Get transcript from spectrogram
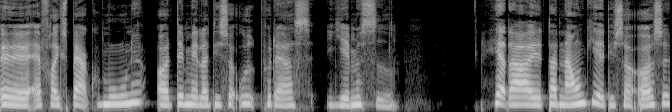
øh, af Frederiksberg Kommune, og det melder de så ud på deres hjemmeside. Her der, øh, der navngiver de så også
